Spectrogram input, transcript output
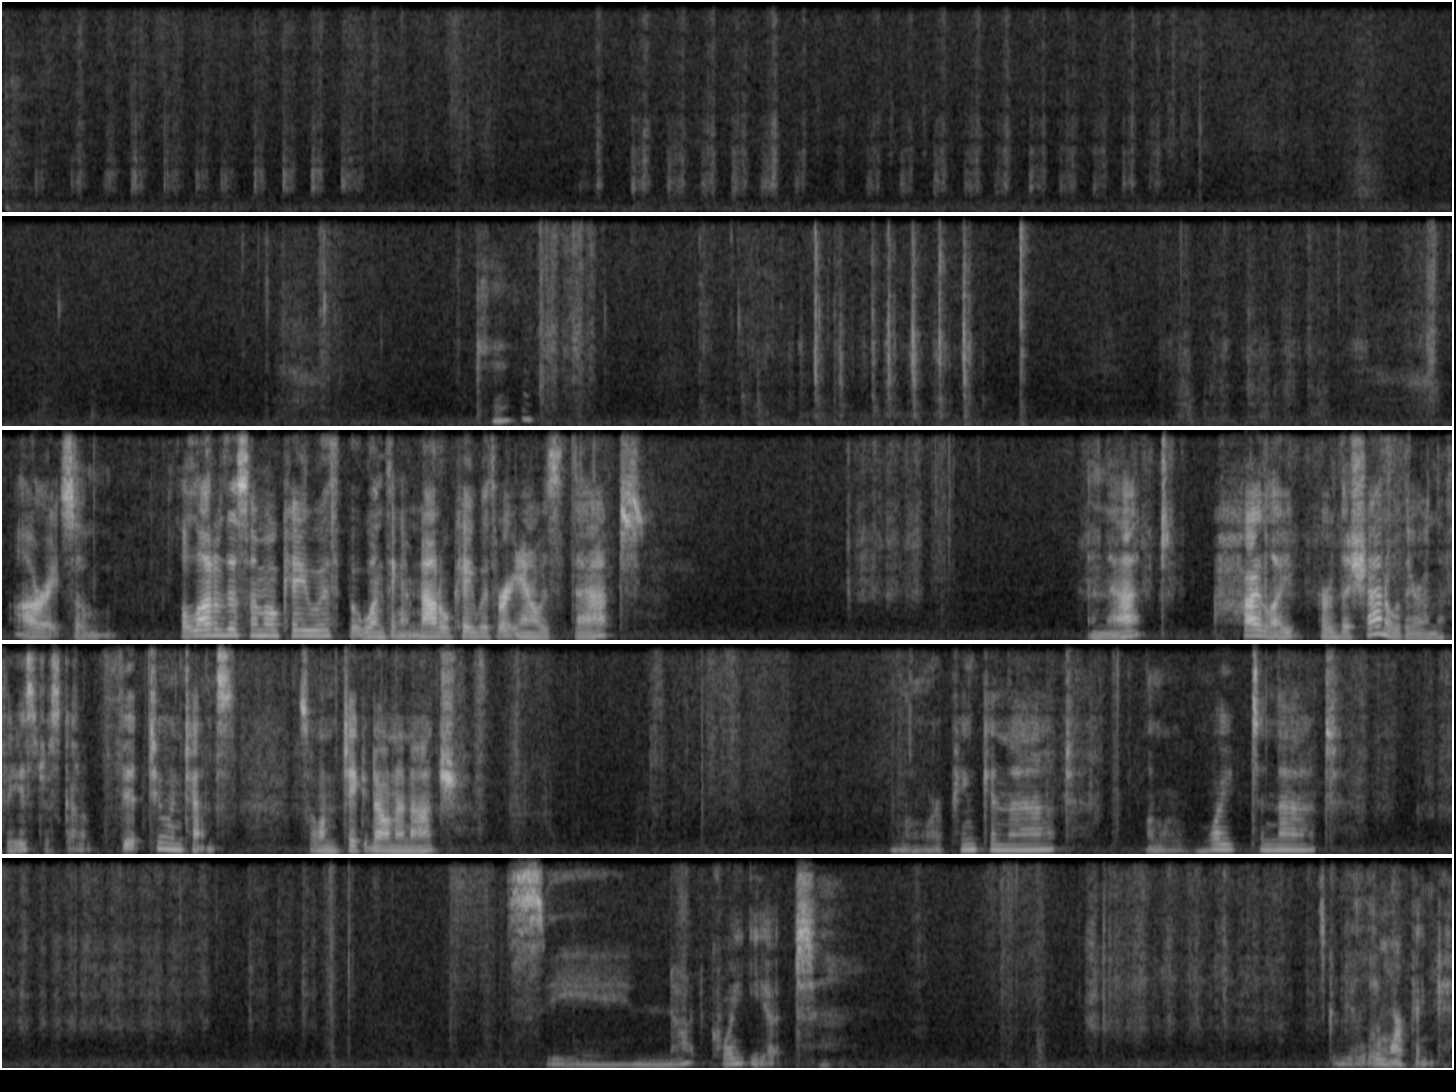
Okay. All right, so a lot of this I'm okay with, but one thing I'm not okay with right now is that. And that highlight, or the shadow there on the face, just got a bit too intense. So I want to take it down a notch. A little more pink in that, a little more white in that. Let's see, not quite yet. It's going to be a little more pink.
